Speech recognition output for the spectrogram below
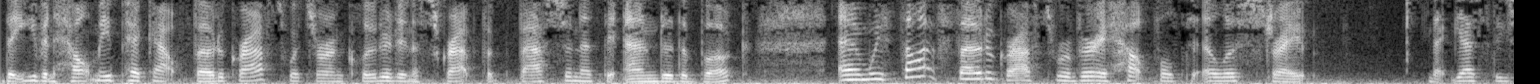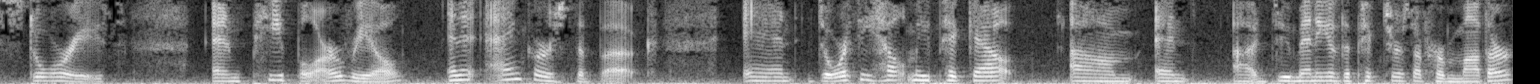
They even helped me pick out photographs, which are included in a scrapbook fashion at the end of the book. And we thought photographs were very helpful to illustrate that, yes, these stories and people are real, and it anchors the book. And Dorothy helped me pick out um, and uh, do many of the pictures of her mother,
